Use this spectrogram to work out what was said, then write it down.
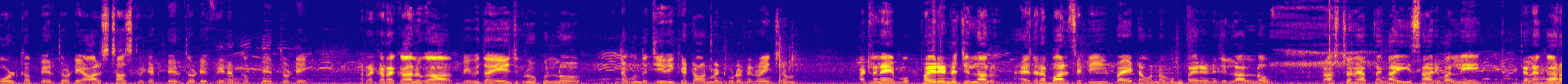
గోల్డ్ కప్ పేరుతోటి ఆల్ స్టార్స్ క్రికెట్ పేరుతోటి ఫ్రీడమ్ కప్ పేరుతోటి రకరకాలుగా వివిధ ఏజ్ గ్రూపుల్లో ఇంతకుముందు జీవీకే టోర్నమెంట్ కూడా నిర్వహించడం అట్లనే ముప్పై రెండు జిల్లాలు హైదరాబాద్ సిటీ బయట ఉన్న ముప్పై రెండు జిల్లాల్లో రాష్ట్ర వ్యాప్తంగా ఈసారి మళ్ళీ Telangana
